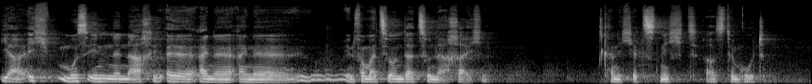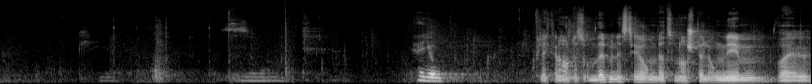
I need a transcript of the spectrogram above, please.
Ja, ich muss Ihnen eine, Nach äh, eine, eine Information dazu nachreichen. Kann ich jetzt nicht aus dem Hut. Okay. So. Herr Jung. Vielleicht kann auch das Umweltministerium dazu noch Stellung nehmen, weil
